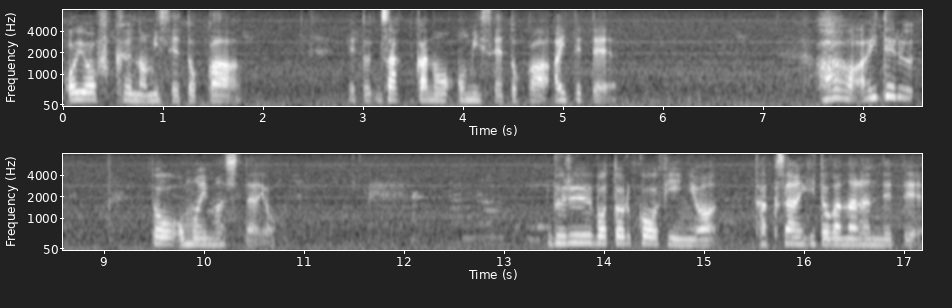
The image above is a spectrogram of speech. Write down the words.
お洋服の店とかえっと、雑貨のお店とか開いててああ開いてると思いましたよ。ブルーボトルコーヒーにはたくさん人が並んでて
